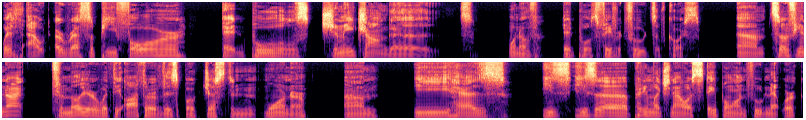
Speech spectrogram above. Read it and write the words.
without a recipe for Deadpool's chimichangas. One of Deadpool's favorite foods, of course. Um, so if you're not familiar with the author of this book, Justin Warner, um, he has he's he's uh, pretty much now a staple on Food Network.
